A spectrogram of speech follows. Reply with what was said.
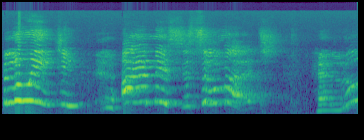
Luigi, I miss you so much. Hello.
